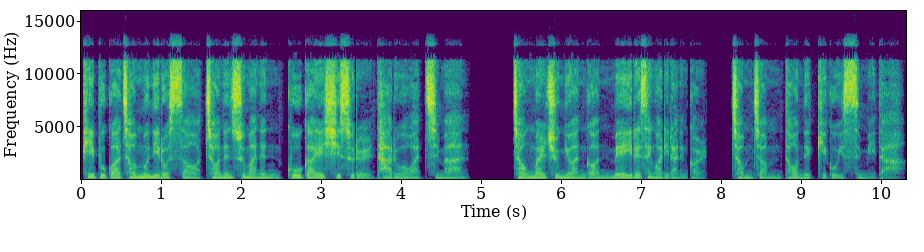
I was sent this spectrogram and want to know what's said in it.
피부과 전문의로서 저는 수많은 고가의 시술을 다루어 왔지만 정말 중요한 건 매일의 생활이라는 걸 점점 더 느끼고 있습니다.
